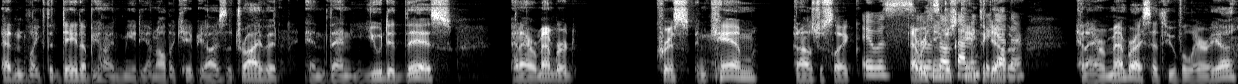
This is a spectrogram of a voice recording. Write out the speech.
and like the data behind media and all the KPIs that drive it. And then you did this, and I remembered Kris and Kim, and I was just like, It was Everything it was just came together. together. and I remember I said to you, Valeria,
